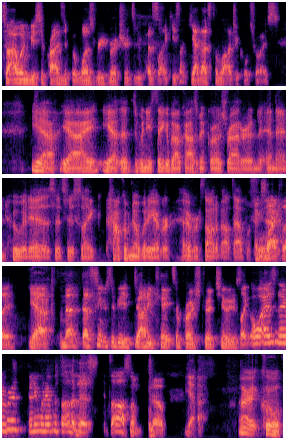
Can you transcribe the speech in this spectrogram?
So I wouldn't be surprised if it was Reed Richards because like he's like, yeah, that's the logical choice. Yeah, yeah, I yeah. That when you think about Cosmic Ghost Rider and and then who it is, it's just like how come nobody ever ever thought about that before? Exactly. Yeah, yeah. and that that seems to be Donny Cates' approach to it too. He's like, oh, why hasn't ever anyone ever thought of this? It's awesome. So yeah. All right, cool.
